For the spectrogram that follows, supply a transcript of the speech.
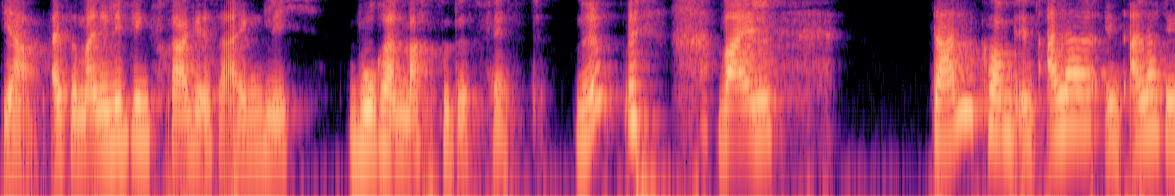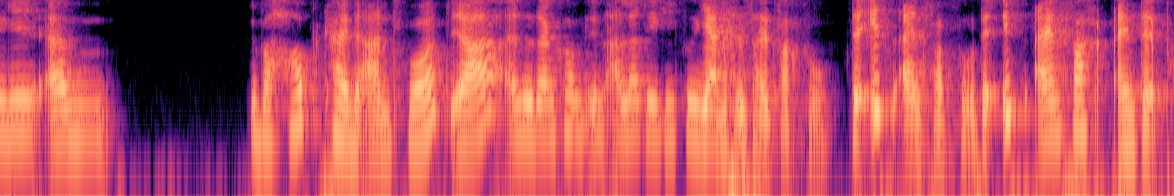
ja, also meine Lieblingsfrage ist eigentlich, woran machst du das fest? Ne? Weil dann kommt in aller, in aller Regel ähm, überhaupt keine Antwort, ja. Also dann kommt in aller Regel so, ja, das ist einfach so. Der ist einfach so. Der ist einfach ein Depp.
